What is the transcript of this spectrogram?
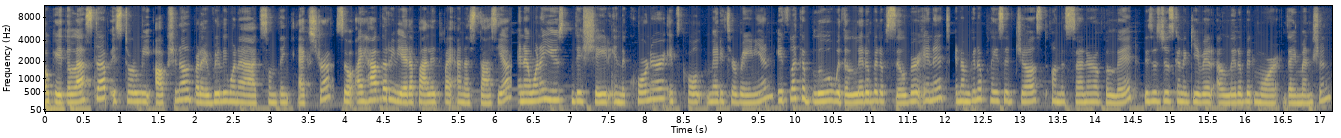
Okay, the last step is totally optional, but I really want to add something extra. So I have the Riviera palette by Anastasia, and I want to use this shade in the corner. It's called Mediterranean. It's like a blue with a little bit of silver in it, and I'm going to place it just on the center of the lid. This is just going to give it a little bit more dimension.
